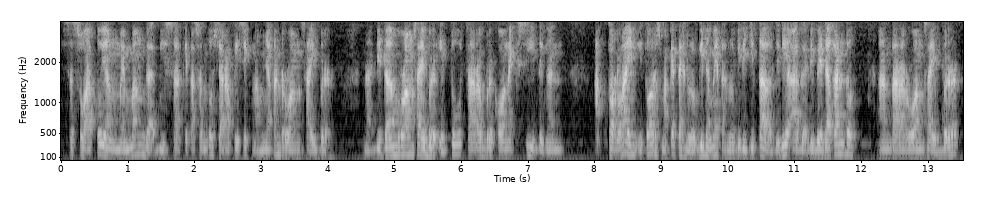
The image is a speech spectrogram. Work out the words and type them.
sesuatu yang memang nggak bisa kita sentuh secara fisik, namanya kan ruang cyber. Nah, di dalam ruang cyber itu cara berkoneksi dengan aktor lain itu harus pakai teknologi namanya teknologi digital. Jadi agak dibedakan tuh antara ruang cyber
